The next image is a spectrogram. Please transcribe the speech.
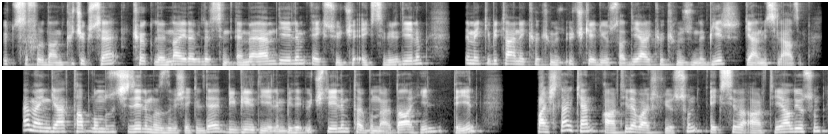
3 sıfırdan küçükse köklerini ayırabilirsin. m'e m diyelim eksi 3'e eksi 1 diyelim. Demek ki bir tane kökümüz 3 geliyorsa diğer kökümüzün de 1 gelmesi lazım. Hemen gel tablomuzu çizelim hızlı bir şekilde. Bir 1 diyelim bir de 3 diyelim. Tabi bunlar dahil değil. Başlarken artı ile başlıyorsun. Eksi ve artıyı alıyorsun.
